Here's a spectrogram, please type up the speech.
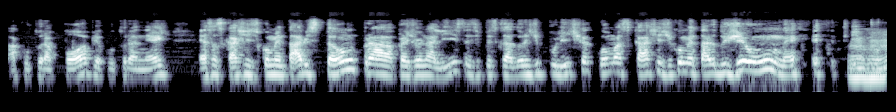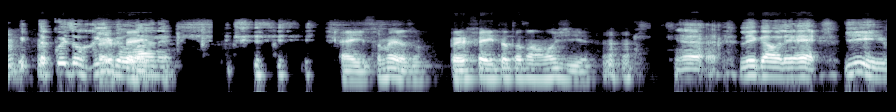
a cultura pop, a cultura nerd, essas caixas de comentário estão para jornalistas e pesquisadores de política como as caixas de comentário do G1, né? Tem uhum. muita coisa horrível Perfeito. lá, né? É isso mesmo. Perfeita a tua analogia. É, legal, né? É. E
